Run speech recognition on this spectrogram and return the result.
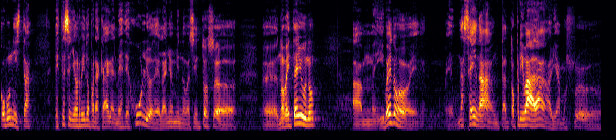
comunista, este señor vino para acá en el mes de julio del año 1991 y bueno, en, una cena un tanto privada, habíamos uh,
